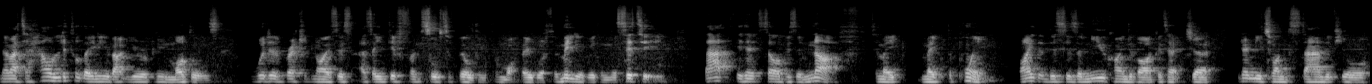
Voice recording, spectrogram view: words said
no matter how little they knew about European models, would have recognized this as a different sort of building from what they were familiar with in the city. That in itself is enough to make make the point, right? That this is a new kind of architecture. You don't need to understand if you're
